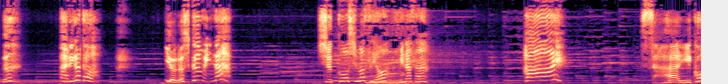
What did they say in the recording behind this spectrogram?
ありがとうよろしくみんな出航しますよ、皆さん。さあ行こう。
